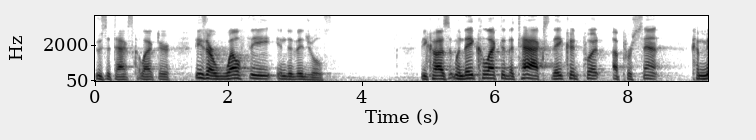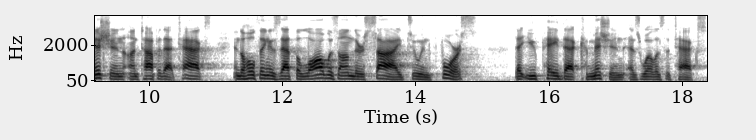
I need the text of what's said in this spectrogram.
who's a tax collector. These are wealthy individuals because when they collected the tax, they could put a percent commission on top of that tax. And the whole thing is that the law was on their side to enforce that you paid that commission as well as the tax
